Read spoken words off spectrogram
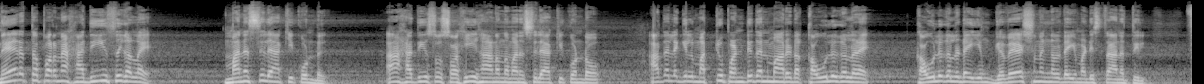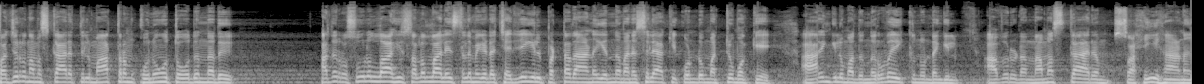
നേരത്തെ പറഞ്ഞ ഹദീസുകളെ മനസ്സിലാക്കിക്കൊണ്ട് ആ ഹദീസ് സഹീഹാണെന്ന് മനസ്സിലാക്കിക്കൊണ്ടോ? അതല്ലെങ്കിൽ മറ്റു പണ്ഡിതന്മാരുടെ കൗലുകളെ കൗലുകളുടെയും ഗവേഷണങ്ങളുടെയും അടിസ്ഥാനത്തിൽ ഫജർ നമസ്കാരത്തിൽ മാത്രം കുനു തോതുന്നത് അത് റസൂലുല്ലാഹി സല്ലാ അലൈഹി സ്വലമയുടെ ചര്യയിൽപ്പെട്ടതാണ് എന്ന് മനസ്സിലാക്കിക്കൊണ്ടും മറ്റുമൊക്കെ ആരെങ്കിലും അത് നിർവഹിക്കുന്നുണ്ടെങ്കിൽ അവരുടെ നമസ്കാരം സഹീഹാണ്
